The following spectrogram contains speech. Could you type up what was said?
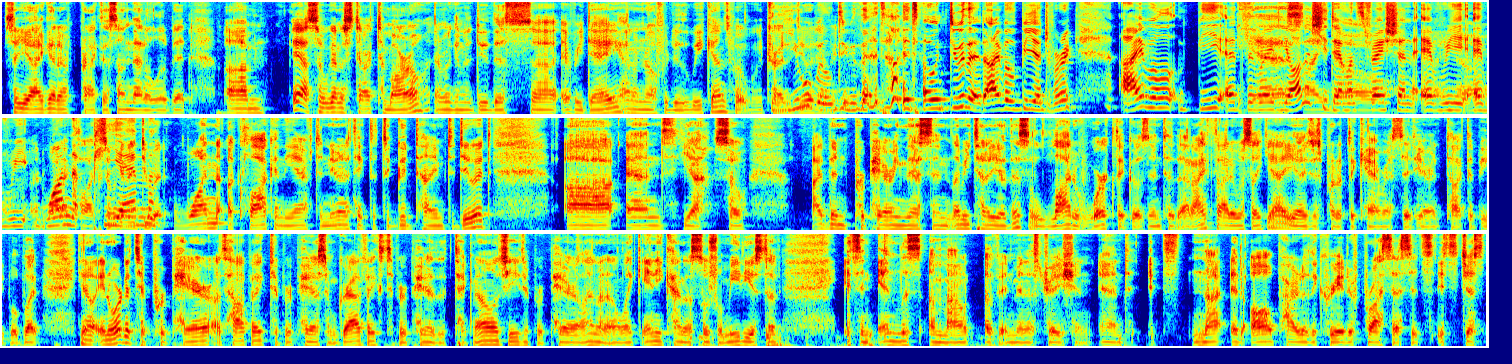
So yeah, I got to practice on that a little bit. Um, yeah, so we're going to start tomorrow, and we're going to do this uh, every day. I don't know if we do the weekends, but we try to you do it. You will do that. I don't do that. I will be at work. I will be at the Yes, radiology demonstration every every at one o'clock. p.m. So we're going to do it one o'clock in the afternoon. I think that's a good time to do it. Uh, and yeah, so I've been preparing this, and let me tell you, there's a lot of work that goes into that. I thought it was like, yeah, yeah, just put up the camera, sit here, and talk to people. But you know, in order to prepare a topic, to prepare some graphics, to prepare the technology, to prepare, I don't know, like any kind of social media stuff, it's an endless amount of administration, and it's not at all part of the creative process. It's it's just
